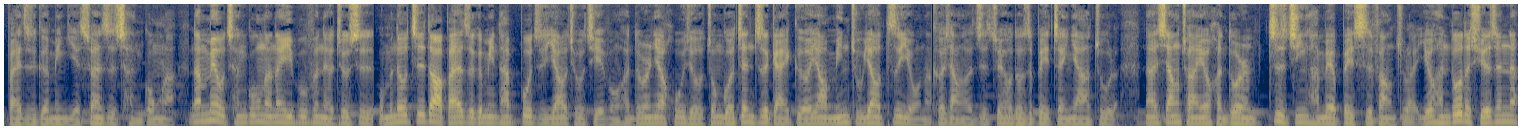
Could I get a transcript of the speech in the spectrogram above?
白纸革命也算是成功了。那没有成功的那一部分呢，就是我们都知道，白纸革命它不只要求解封，很多人要呼救中国政治改革，要民主，要自由呢，可想而知，最后都都是被镇压住了。那相传有很多人至今还没有被释放出来，有很多的学生呢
